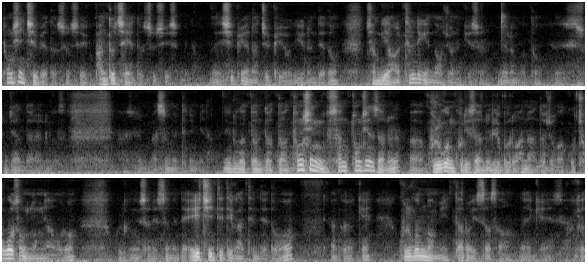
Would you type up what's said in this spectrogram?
통신 칩에도 쓸 수 있고 반도체에도 쓸 수 있습니다. 네, CPU나 GPU 이런 데도 전기량을 틀리게 넣어주는 기술 이런 것도 존재한다라는 것을 말씀을 드립니다. 이런 어떤 어떤 통신 선 통신선을 어, 굵은 구리선을 일부러 하나 넣어줘갖고 초고속 용량으로 굵은 구리선을 쓰는데 HDD 같은데도 어, 그렇게 굵은 놈이 따로 있어서 네, 이렇게 그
